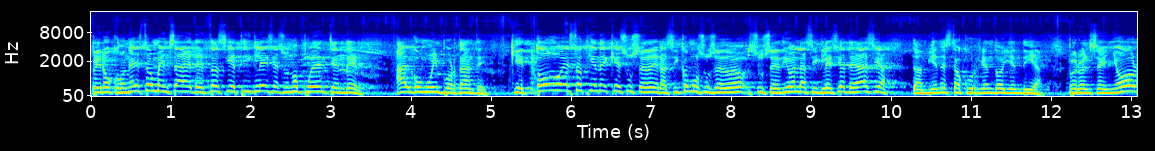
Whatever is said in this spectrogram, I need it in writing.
Pero con estos mensajes de estas siete iglesias uno puede entender algo muy importante. Que todo eso tiene que suceder, así como sucedió, sucedió en las iglesias de Asia, también está ocurriendo hoy en día. Pero el Señor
